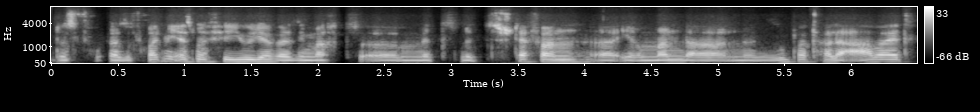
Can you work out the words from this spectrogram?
das also freut mich erstmal für Julia, weil sie macht äh, mit, mit Stefan, äh, ihrem Mann, da eine super tolle Arbeit.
